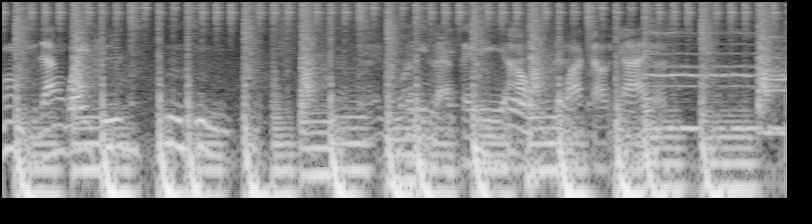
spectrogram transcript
không thì đang quay phim. Đây là cây hồng quá trời trái rồi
